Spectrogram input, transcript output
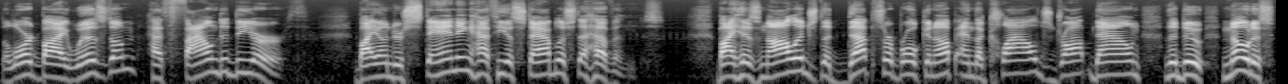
The Lord by wisdom hath founded the earth, by understanding hath he established the heavens. By his knowledge, the depths are broken up and the clouds drop down the dew. Notice,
